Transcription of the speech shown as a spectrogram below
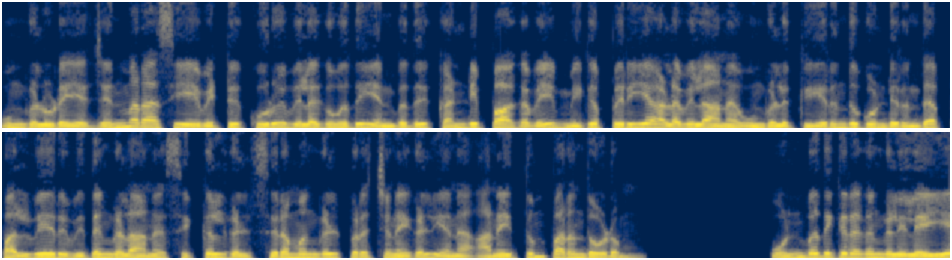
உங்களுடைய ஜென்மராசியை விட்டு குரு விலகுவது என்பது கண்டிப்பாகவே மிகப்பெரிய அளவிலான உங்களுக்கு இருந்து கொண்டிருந்த பல்வேறு விதங்களான சிக்கல்கள் சிரமங்கள் பிரச்சனைகள் என அனைத்தும் பறந்தோடும். ஒன்பது கிரகங்களிலேயே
